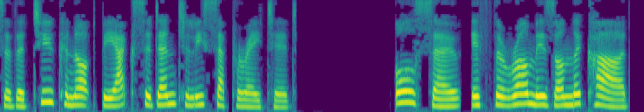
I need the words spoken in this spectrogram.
so the two cannot be accidentally separated. Also, if the ROM is on the card,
